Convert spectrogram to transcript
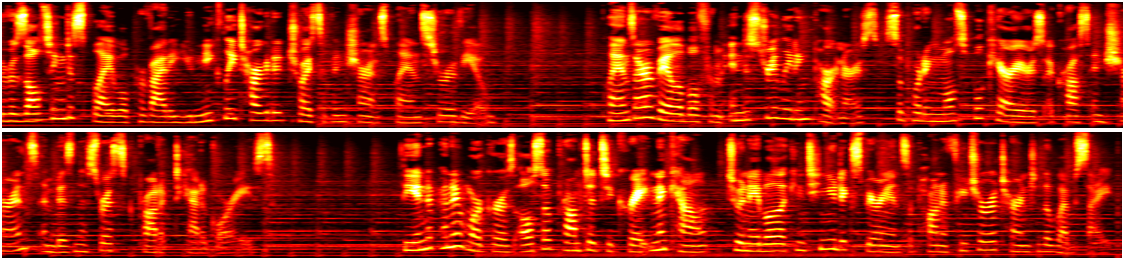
the resulting display will provide a uniquely targeted choice of insurance plans to review, Plans are available from industry leading partners supporting multiple carriers across insurance and business risk product categories. The independent worker is also prompted to create an account to enable a continued experience upon a future return to the website.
